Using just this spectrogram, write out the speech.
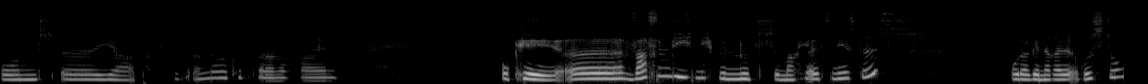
Und äh, ja, packe ich das andere Kupfer da noch rein. Okay, äh, Waffen, die ich nicht benutze, mache ich als nächstes. Oder generell Rüstung.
